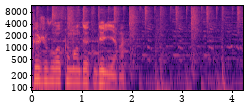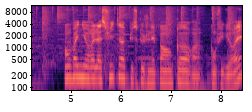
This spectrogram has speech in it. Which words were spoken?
que je vous recommande de lire. On va ignorer la suite puisque je n'ai pas encore configuré.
